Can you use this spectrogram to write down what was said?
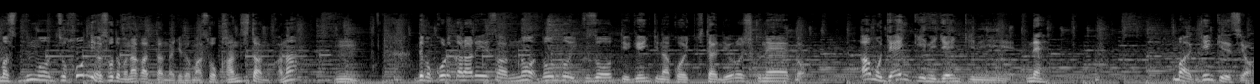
まあ、でも本人はそうでもなかったんだけど、まあ、そう感じたのかな、うん、でもこれからレイさんのどんどん行くぞっていう元気な声聞きたいんでよろしくねと。あもう元気に元気にね。まあ元気ですよ。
